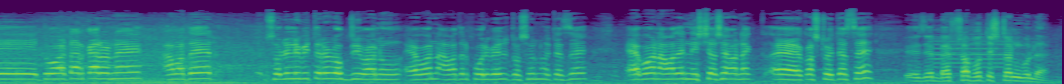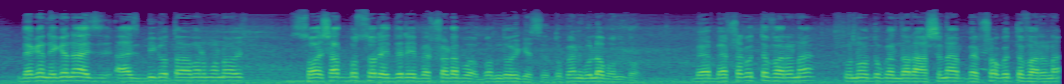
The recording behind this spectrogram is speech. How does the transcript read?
এই দোয়াটার কারণে আমাদের শরীরের ভিতরে রোগ জীবাণু এবং আমাদের পরিবেশ দূষণ হইতেছে এবং আমাদের নিঃশ্বাসে অনেক কষ্ট হইতেছে। এই যে ব্যবসা প্রতিষ্ঠানগুলো দেখেন, এখানে আজ আজ বিগত আমার মনে হয় ছয়, সাত বছর এদের এই ব্যবসাটা বন্ধ হয়ে গেছে, দোকানগুলো বন্ধ। ব্যবসা করতে পারে না, কোনো দোকানদার আসে না ব্যবসা করতে পারে না,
